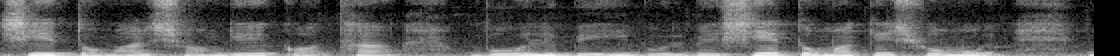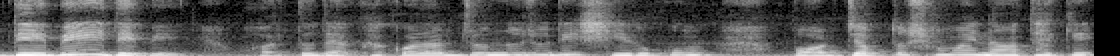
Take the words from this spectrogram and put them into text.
সে তোমার সঙ্গে কথা বলবেই বলবে। সে তোমাকে সময় দেবেই দেবে। হয়তো দেখা করার জন্য যদি সেরকম পর্যাপ্ত সময় না থাকে,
